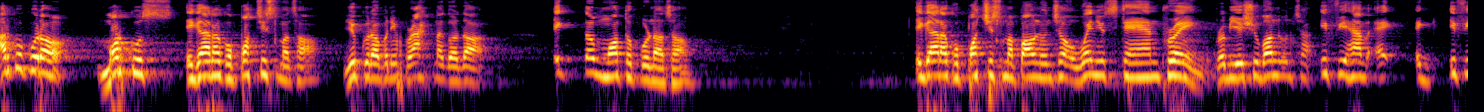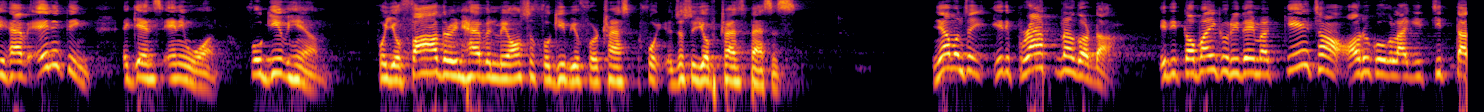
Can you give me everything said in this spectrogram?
अर्को कुरा मर्कुस एघारको पच्चिसमा छ। यो कुरा पनि प्रार्थना गर्दा एकदम महत्त्वपूर्ण छ। एघारको पच्चिसमा पाउनुहुन्छ वेन यु स्ट्यान्ड प्रोइङ प्रभु यसु भन्नुहुन्छ if you have if you have anything against any one forgive him for your in heaven may also forgive you for trans for जस्तो यो ट्रान्सप्यासेस यहाँ भन्छ यदि प्रार्थना गर्दा यदि तपाईँको हृदयमा के छ अरूको लागि चित्ता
